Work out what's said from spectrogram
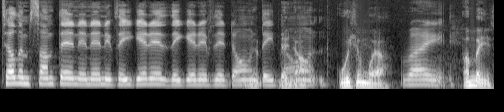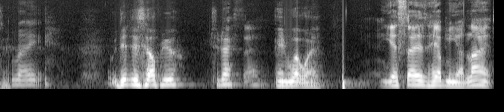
tell them something, and then if they get it, they get it. If they don't, they, They don't. Wish them well. Right. Amazing. Right. Did this help you today? Yes, sir. In what way? Yes, sir. It's helped me a lot.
